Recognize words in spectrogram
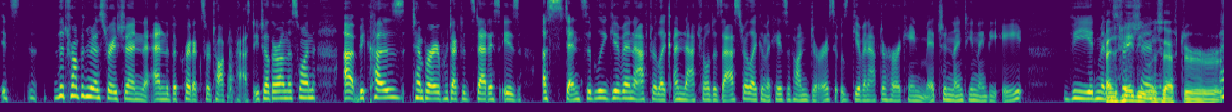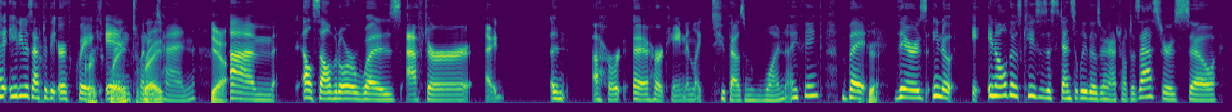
it's the Trump administration and the critics are talking past each other on this one uh, because temporary protected status is ostensibly given after like a natural disaster, like in the case of Honduras, it was given after Hurricane Mitch in 1998. The and administration Haiti was after Haiti was after the earthquake, in Earthquake, right. 2010. Yeah. Um, El Salvador was after a, an, a, hur- a hurricane in like 2001, I think. But Okay. there's, you know, in all those cases, ostensibly those are natural disasters. So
